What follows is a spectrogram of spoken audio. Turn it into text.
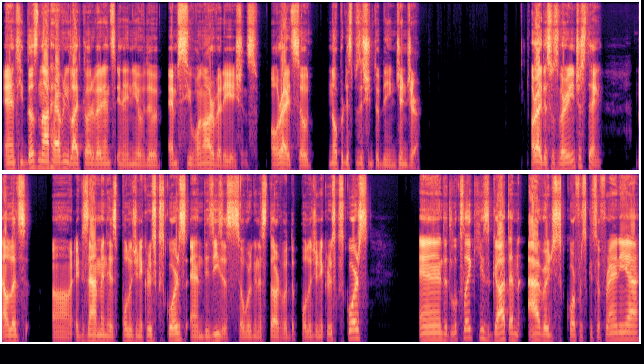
And he does not have any light color variants in any of the MC1R variations. All right, so no predisposition to being ginger. All right, this was very interesting. Now let's uh, examine his polygenic risk scores and diseases. So we're going to start with the polygenic risk scores. And it looks like he's got an average score for schizophrenia,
